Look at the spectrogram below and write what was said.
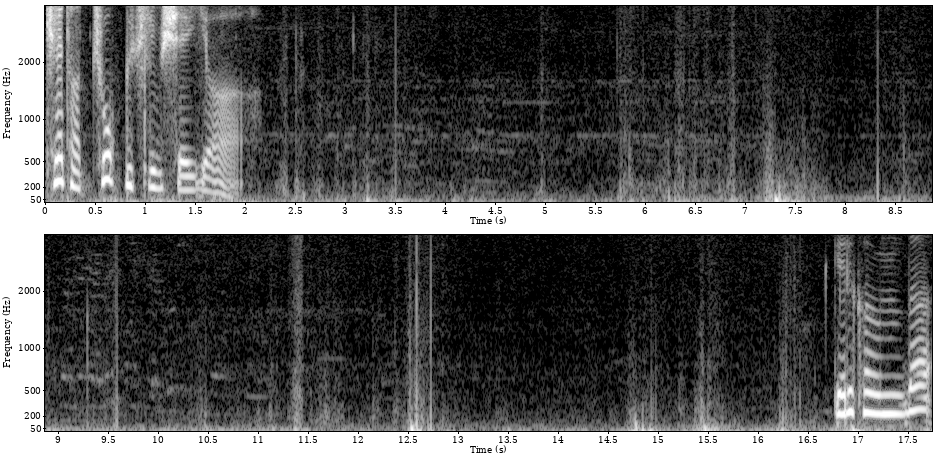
Ketat çok güçlü bir şey ya. Geri kalanını da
